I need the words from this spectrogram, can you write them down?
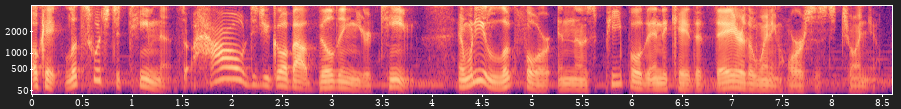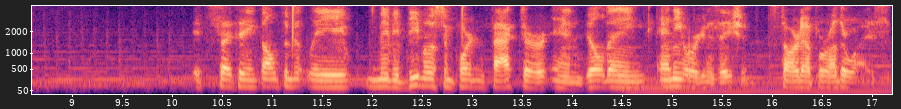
Okay let's switch to team then. So how did you go about building your team and what do you look for in those people to indicate that they are the winning horses to join you? It's, I think, ultimately maybe the most important factor in building any organization, startup or otherwise.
